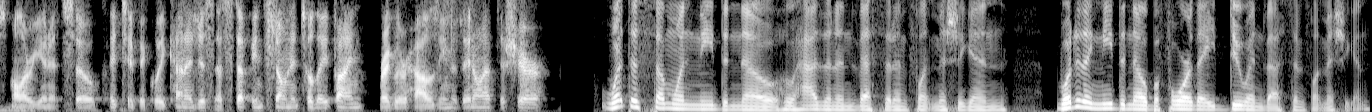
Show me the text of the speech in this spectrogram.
smaller units. So they typically kind of just a stepping stone until they find regular housing that they don't have to share. What does someone need to know who hasn't invested in Flint, Michigan what do they need to know before they do invest in Flint, Michigan?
